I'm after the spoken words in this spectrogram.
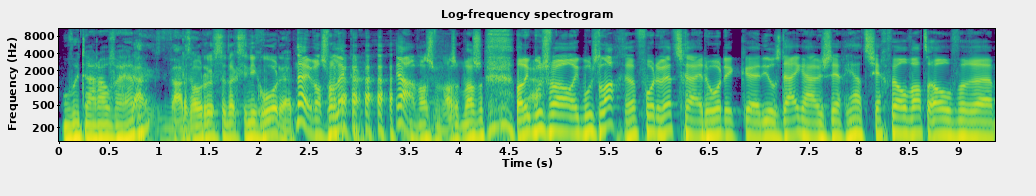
Hoe we het daarover Ja, hebben. het waren zo rustig dat ik ze niet gehoord heb. Nee, was wel lekker. Ja, was, was, was, want ik moest wel ik moest lachen. Voor de wedstrijd hoorde ik eh, Niels Dijkhuizen zeggen... ja, het zegt wel wat over eh,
